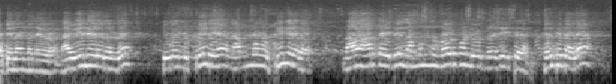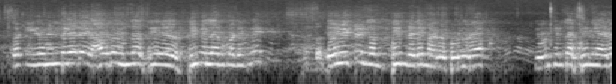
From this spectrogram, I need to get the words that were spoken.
ಅಭಿನಂದನೆಗಳು. ನಾವೇನು ಹೇಳಿದ್ರೆ ಇದೊಂದು ಕ್ರೀಡೆ, ನಮ್ಮ ಸೀನಿಯರ್, ನಾವು ಆಡ್ತಾ ಇದ್ವಿ, ನಮ್ಮನ್ನು ನೋಡ್ಕೊಂಡು ಇವ್ರು ಕಲ್ತಿದ್ದಾರೆ ಬಟ್ ಇದ್ರ ಹಿಂದ್ಗಡೆ ಯಾವುದೂ ಇನ್ನೂ ಟೀಮ್ ಇಲ್ಲ ಅನ್ಕೊಂಡಿದ್ವಿ. ದಯವಿಟ್ಟು ಇನ್ನೊಂದು ಟೀಮ್ ರೆಡಿ ಮಾಡ್ಬೇಕು ಹುಡುಗರು. ಇವ್ರಿಗಿಂತ ಸೀನಿಯರ್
